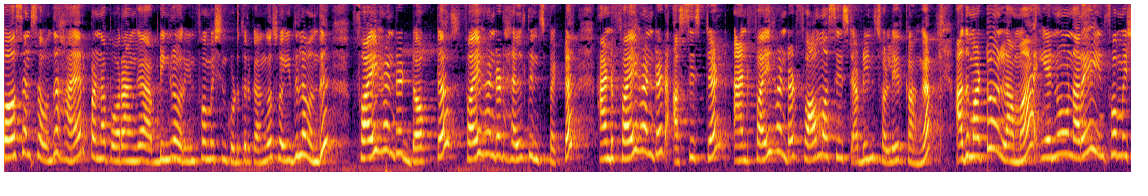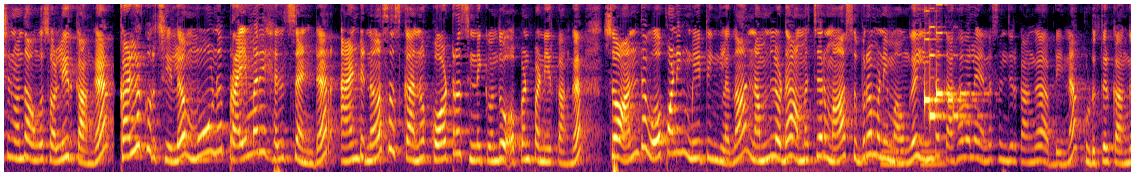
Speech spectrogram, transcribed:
பர்சன்ஸை வந்து ஹையர் பண்ண போகிறாங்க அப்படிங்கிற ஒரு இன்ஃபர்மேஷன் கொடுத்துருக்காங்க. ஸோ இதில் வந்து five hundred doctors five hundred health inspector and five hundred assistant and five hundred pharmacist அப்படின்னு சொல்லியிருக்காங்க. அது மட்டும் இல்லாமல் இன்னும் நிறைய இன்ஃபர்மேஷன் வந்து அவங்க சொல்லியிருக்காங்க. கள்ளக்குறிச்சியில் மூணு பிரைமரி ஹெல்த் சென்டர் அண்ட் நர்சஸ்க்கான குவார்டர்ஸ் இன்னைக்கு வந்து ஓப்பன் பண்ணியிருக்காங்க. ஸோ அந்த ஓப்பனிங் மீட்டிங்கில் தான் நம்மளோட அமைச்சர் மா சுப்பிரமணியம் அவங்க இந்த தகவலை என்ன செஞ்சுருக்காங்க அப்படின்னா கொடுத்துருக்காங்க.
